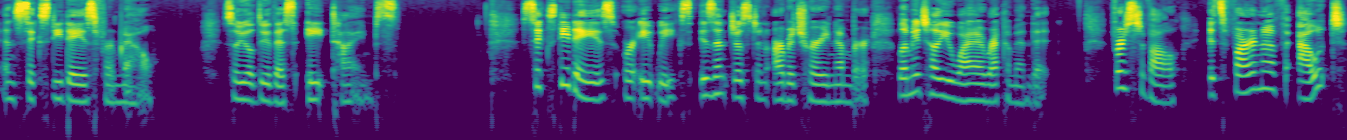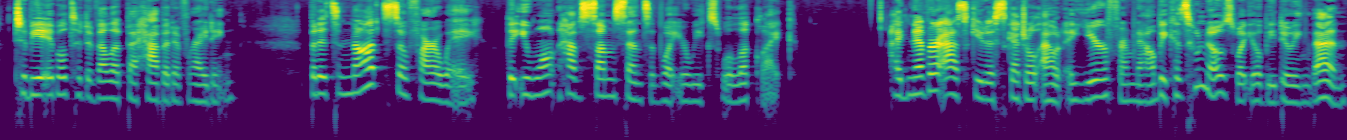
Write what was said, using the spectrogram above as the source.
and 60 days from now. So, you'll do this eight times. 60 days or eight weeks isn't just an arbitrary number. Let me tell you why I recommend it. First of all, it's far enough out to be able to develop a habit of writing, but it's not so far away that you won't have some sense of what your weeks will look like. I'd never ask you to schedule out a year from now because who knows what you'll be doing then.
